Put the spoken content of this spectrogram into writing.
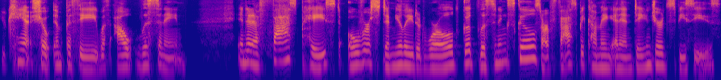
You can't show empathy without listening. And in a fast paced, overstimulated world, good listening skills are fast becoming an endangered species.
